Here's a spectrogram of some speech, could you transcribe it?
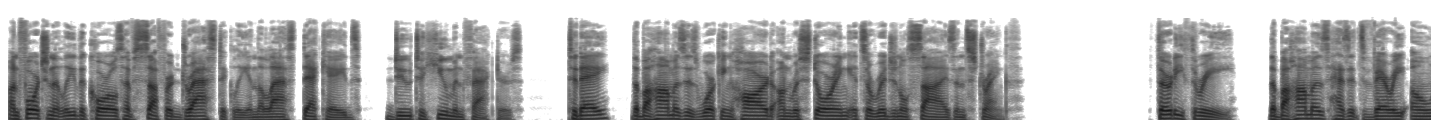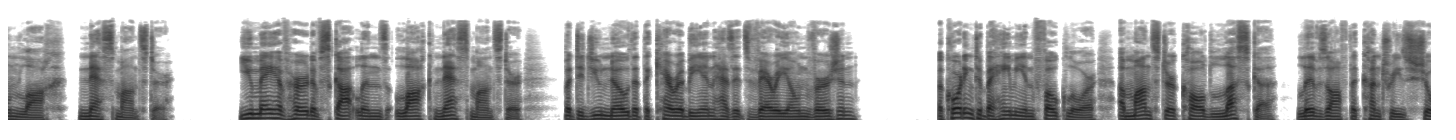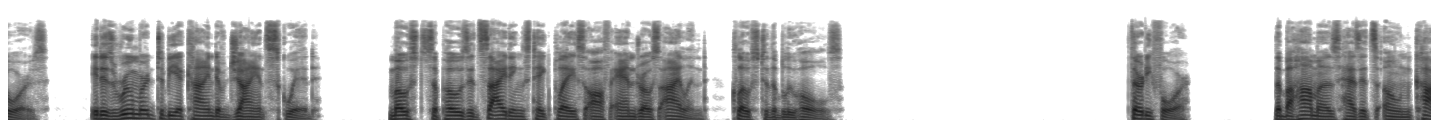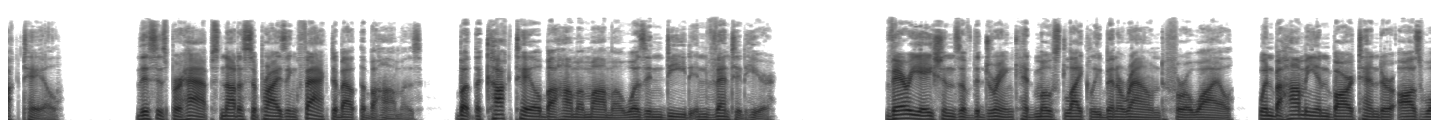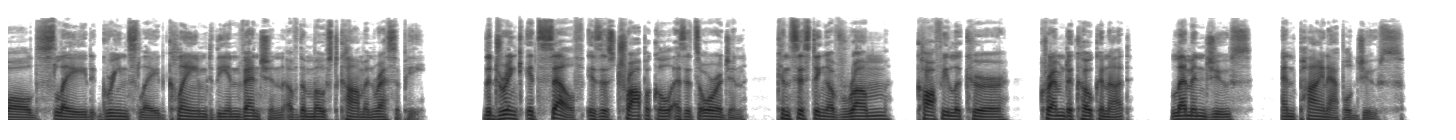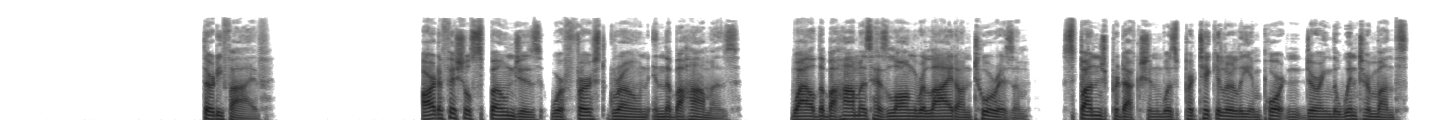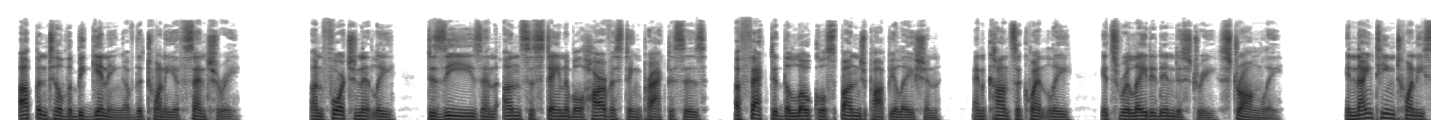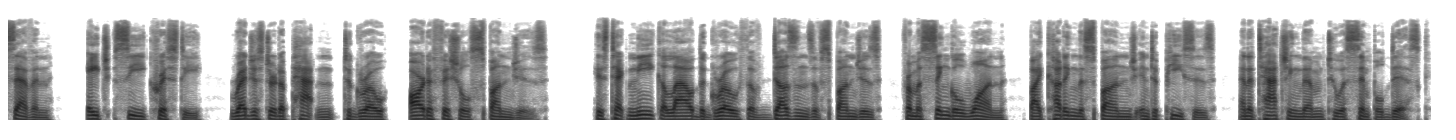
Unfortunately, the corals have suffered drastically in the last decades due to human factors. Today, the Bahamas is working hard on restoring its original size and strength. 33. The Bahamas has its very own Loch Ness Monster. You may have heard of Scotland's Loch Ness Monster, but did you know that the Caribbean has its very own version? According to Bahamian folklore, a monster called Lusca lives off the country's shores. It is rumored to be a kind of giant squid. Most supposed sightings take place off Andros Island, close to the Blue Holes. 34. The Bahamas has its own cocktail. This is perhaps not a surprising fact about the Bahamas but the cocktail Bahama Mama was indeed invented here. Variations of the drink had most likely been around for a while when Bahamian bartender Oswald Slade Greenslade claimed the invention of the most common recipe. The drink itself is as tropical as its origin, consisting of rum, coffee liqueur, creme de coconut, lemon juice, and pineapple juice. 35. Artificial sponges were first grown in the Bahamas. While the Bahamas has long relied on tourism, sponge production was particularly important during the winter months up until the beginning of the 20th century. Unfortunately, disease and unsustainable harvesting practices affected the local sponge population and consequently its related industry strongly. In 1927, H.C. Christie registered a patent to grow artificial sponges. His technique allowed the growth of dozens of sponges from a single one by cutting the sponge into pieces and attaching them to a simple disc.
